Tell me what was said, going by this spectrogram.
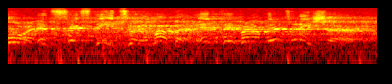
Score, it's 60 to 11 in favor of Indonesia.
